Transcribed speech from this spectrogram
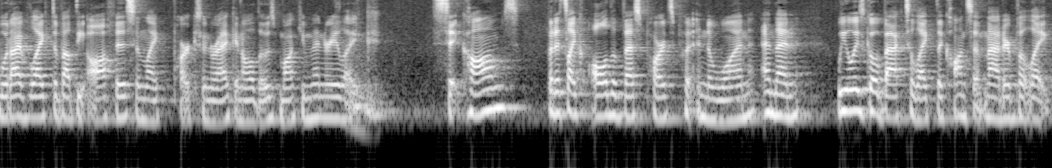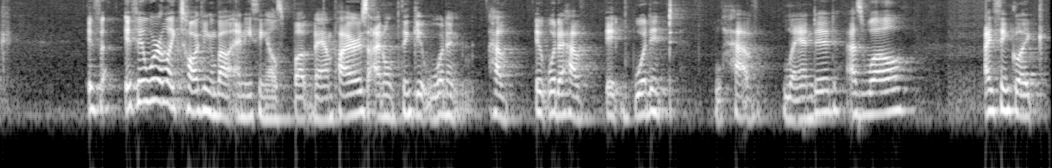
what I've liked about The Office and like Parks and Rec and all those mockumentary like sitcoms. But it's like all the best parts put into one, and then we always go back to like the concept matter. But like, if if it were like talking about anything else but vampires, I don't think it wouldn't have it would have it wouldn't have landed as well. I think like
